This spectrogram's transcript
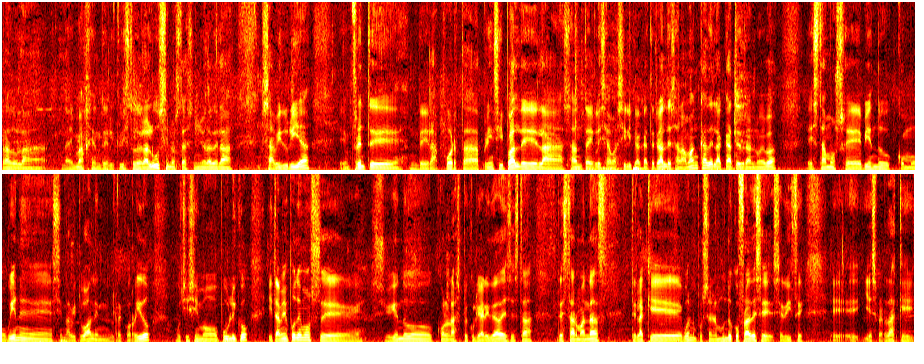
La, imagen del Cristo de la Luz y Nuestra Señora de la Sabiduría enfrente de la puerta principal de la Santa Iglesia Basílica Catedral de Salamanca, de la Catedral Nueva. Estamos eh, viendo, como viene siendo habitual en el recorrido, muchísimo público y también podemos, eh, siguiendo con las peculiaridades de esta, de esta hermandad, de la que, bueno, pues en el mundo cofrade se, se dice, eh, y es verdad que,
